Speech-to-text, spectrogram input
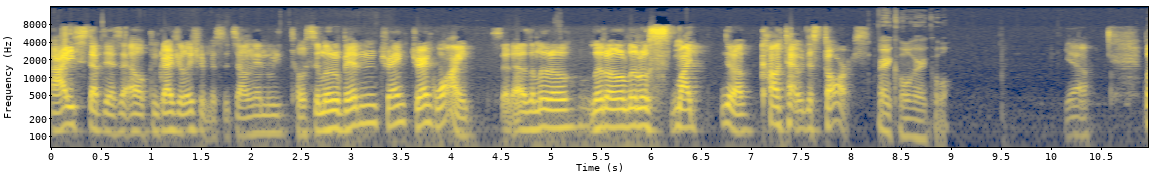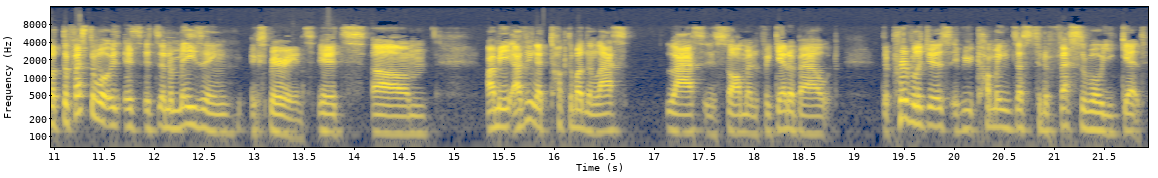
I stepped in and said, "Oh, congratulations, Mr. Zhang," and we toasted a little bit and drank drank wine. So that was a little little little my you know contact with the stars. Very cool. Very cool. Yeah, but the festival is it's, it's an amazing experience. It's um, I mean I think I talked about in the last last installment. Forget about the privileges. If you're coming just to the festival, you get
